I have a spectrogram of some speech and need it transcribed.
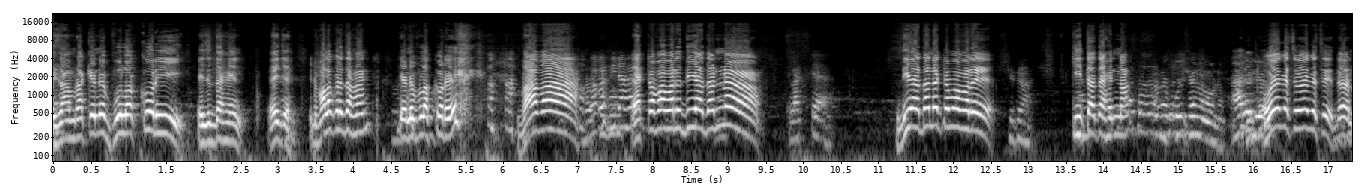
এই যে আমরা কেন ব্লক করি? এই যে দেখেন এই যে এটা ভালো করে দেখান কেন ব্লক করে? বাবা একটা বাবারে দিয়া দেন না। দিয়া দেন একটা বাবারে। সেটা। কি তা দেখেন না। হয়ে গেছে হয়ে গেছে দেন।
